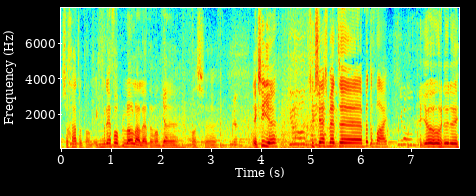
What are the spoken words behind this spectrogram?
Zo gaat het dan. Ik moet even op Lola letten, want Ja. eh, anders... eh, Ja. Ik zie je. Succes met eh, Butterfly. Yo, doei doei.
